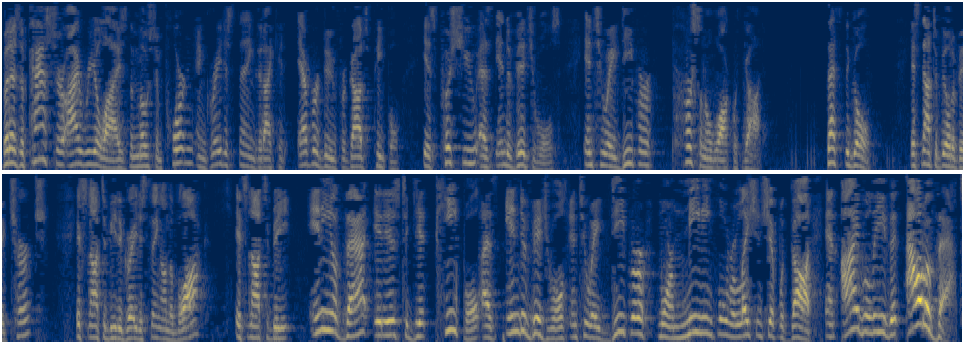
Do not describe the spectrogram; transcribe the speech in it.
But as a pastor, I realize the most important and greatest thing that I could ever do for God's people is push you as individuals into a deeper personal walk with God. That's the goal. It's not to build a big church. It's not to be the greatest thing on the block. It's not to be any of that. It is to get people as individuals into a deeper, more meaningful relationship with God. And I believe that out of that,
